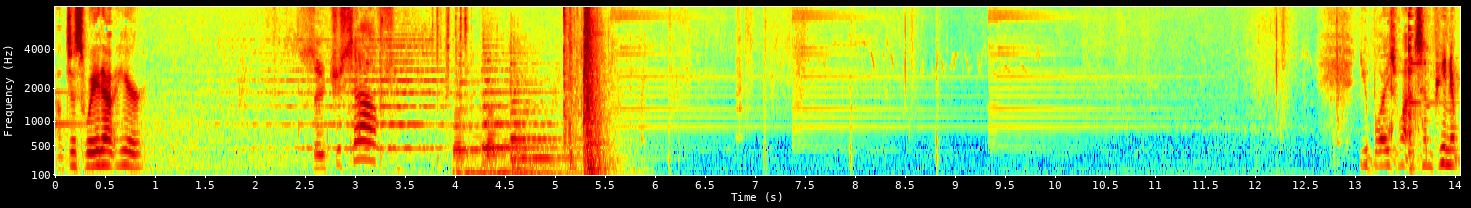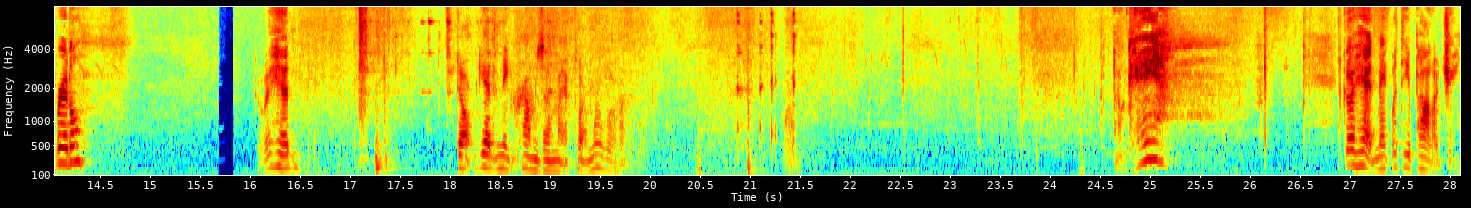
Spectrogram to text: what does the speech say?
I'll just wait out here. Suit yourself. You boys want some peanut brittle? Go ahead. Don't get any crumbs on my floor. Move over. Okay. Go ahead, make with the apology.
